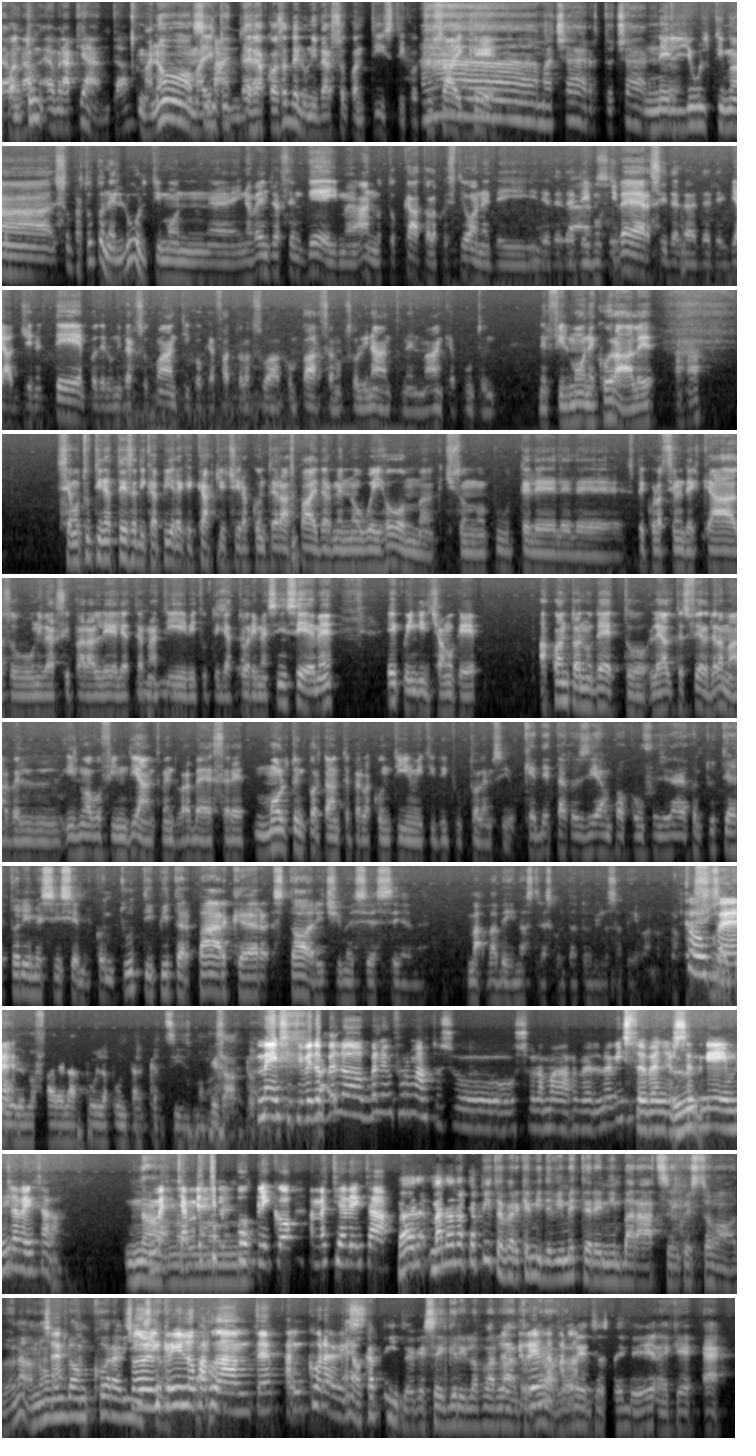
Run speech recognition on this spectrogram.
Quantum... Una, è una pianta? Ma no, ma è, tut- è, la cosa dell'universo quantistico. Tu ah, sai che... Ah, ma certo, certo. Negli ultima, soprattutto nell'ultimo, in, in, Avengers Endgame, hanno toccato la questione dei, dei, dei, dei multiversi, del, dei viaggi nel tempo, dell'universo quantico che ha fatto la sua comparsa non solo in Ant-Man, ma anche appunto nel filmone corale. Uh-huh siamo tutti in attesa di capire che cacchio ci racconterà Spider-Man No Way Home, ci sono tutte le, le, le speculazioni del caso, universi paralleli, alternativi, mm, tutti gli attori messi insieme e quindi diciamo che a quanto hanno detto le alte sfere della Marvel, il nuovo film di Ant-Man dovrebbe essere molto importante per la continuity di tutto l'MCU. Che detta così è un po' confusionaria, con tutti gli attori messi insieme, con tutti i Peter Parker storici messi assieme. Ma vabbè, i nostri ascoltatori lo sapevano. Comunque, sì, devo fare la, la, punta al cazzismo. Esatto. Messi, ti vedo bello, bello informato su, sulla Marvel. L'hai visto Avengers uh. Endgame? Di la verità. No, ammetti, no, ammetti no, il pubblico, ammetti la verità. Ma, ma, non ho capito perché mi devi mettere in imbarazzo in questo modo. No, non certo. l'ho ancora visto. Sono il grillo parlante, ancora visto. Eh, ho capito che sei il grillo parlante, il grillo però parlante. Lorenzo stai bene che... Eh,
